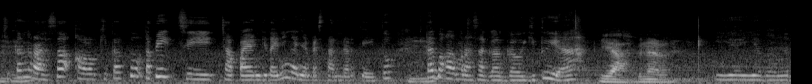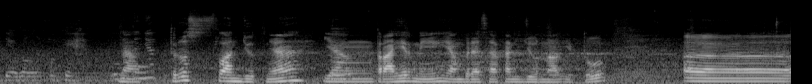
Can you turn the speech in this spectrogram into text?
kita Mm-mm. ngerasa kalau kita tuh, tapi si capaian kita ini nggak nyampe standarnya itu, Mm-mm. kita bakal merasa gagal gitu ya. Iya, benar. Iya iya banget ya banget. Oke. Lanjut Nah, lanjut. terus selanjutnya yang terakhir nih yang berdasarkan jurnal itu eh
